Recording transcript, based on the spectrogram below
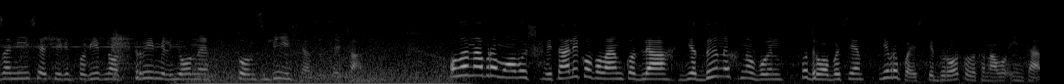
за місяць і відповідно 3 мільйони тонн збіжжя за цей час. Олена Абрамович, Віталій Коваленко для єдиних новин. Подробиці Європейське бюро телеканалу Інтер.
